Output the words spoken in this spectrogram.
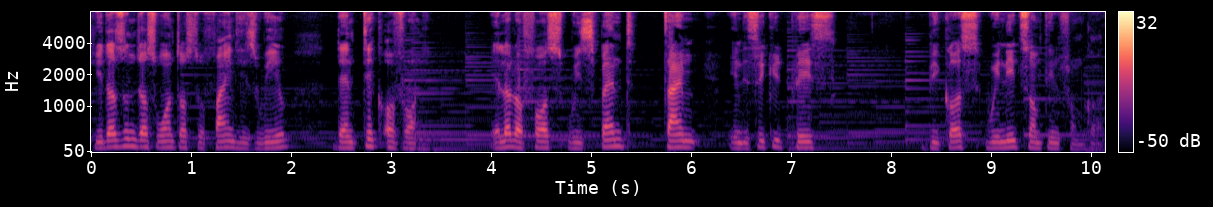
He doesn't just want us to find his will, then take off running. A lot of us we spend time in the secret place because we need something from God.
